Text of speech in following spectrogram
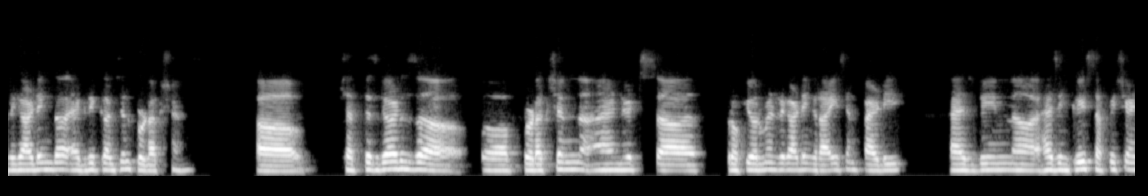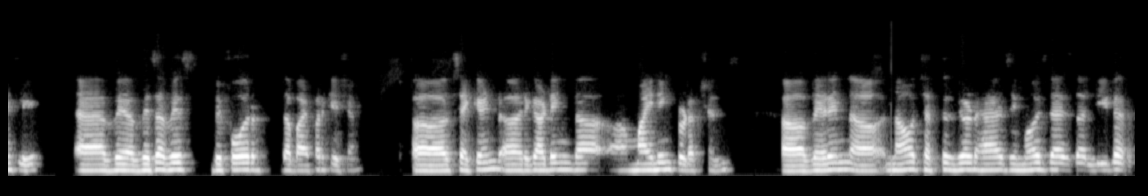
regarding the agricultural production. Uh, Chhattisgarh's uh, production and its procurement regarding rice and paddy has been uh, has increased sufficiently uh, vis- vis-a-vis before the bifurcation. Uh, second, regarding the mining productions, wherein now Chhattisgarh has emerged as the leader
